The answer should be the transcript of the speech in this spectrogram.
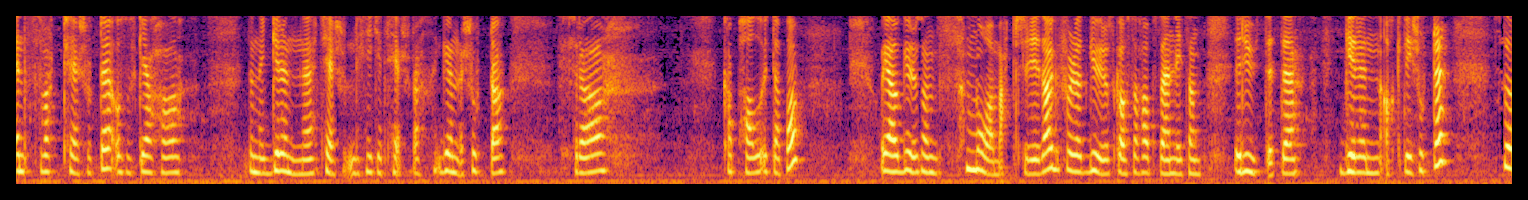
en svart T-skjorte, og så skal jeg ha denne grønne T-skjorten, ikke T-skjorta, grønne skjorta fra Kapal utapå. Og jeg og Guro sånn småmatcher i dag, for at Guro skal også ha på seg en litt sånn rutete, grønnaktig skjorte. Så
